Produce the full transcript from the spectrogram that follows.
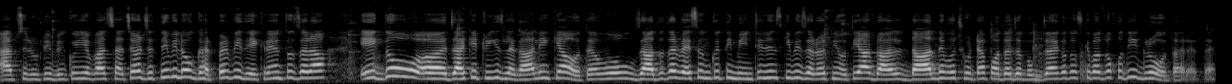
एब्सोल्युटली बिल्कुल ये बात सच है। और जितने भी लोग घर पर भी देख रहे हैं तो ज़रा एक दो जाके ट्रीज़ लगा लें क्या होता है? वो ज़्यादातर वैसे उनको इतनी मेंटेनेंस की भी ज़रूरत नहीं होती। आप डाल डाल दें वो छोटा पौधा जब उग जाएगा तो उसके बाद वो खुद ही ग्रो होता रहता है।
